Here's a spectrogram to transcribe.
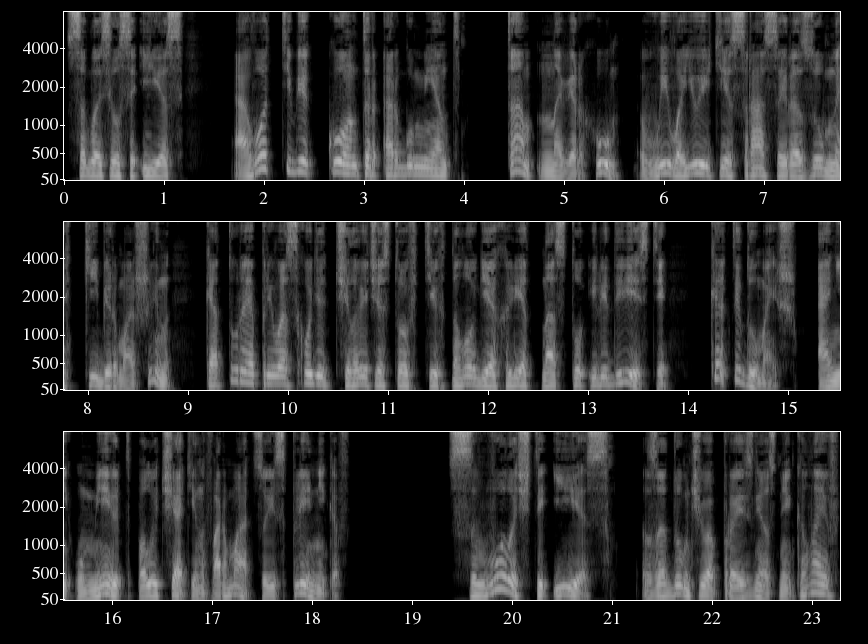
согласился ИС. А вот тебе контраргумент. Там, наверху, вы воюете с расой разумных кибермашин – которая превосходит человечество в технологиях лет на 100 или 200. Как ты думаешь, они умеют получать информацию из пленников? «Сволочь ты, ИС!» – задумчиво произнес Николаев,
